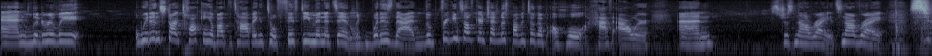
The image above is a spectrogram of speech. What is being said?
And literally, we didn't start talking about the topic until 50 minutes in. Like, what is that? The freaking self care checklist probably took up a whole half hour. And it's just not right. It's not right. So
